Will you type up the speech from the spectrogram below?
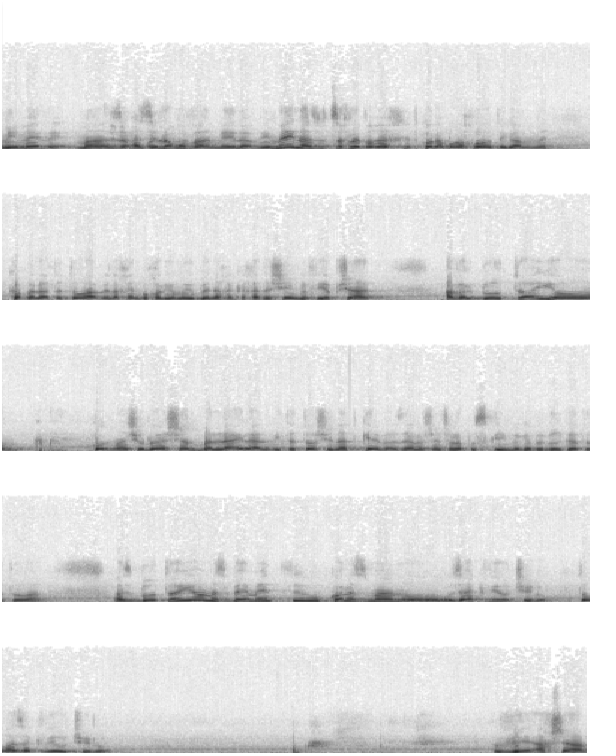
ממילא, מה, זה לא אז זה לא מובן מאליו, ממילא אז הוא צריך לברך את כל הברכות וגם קבלת התורה ולכן בכל יום יהיו ביניך כחדשים לפי הפשט, אבל באותו יום, כל זמן שהוא לא ישן בלילה על מיטתו שינת קבע, זה הלשון של הפוסקים לגבי ברכת התורה, אז באותו יום, אז באמת הוא כל הזמן, הוא, זה הקביעות שלו, התורה זה הקביעות שלו. ועכשיו,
